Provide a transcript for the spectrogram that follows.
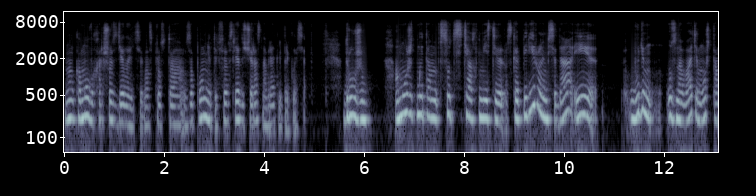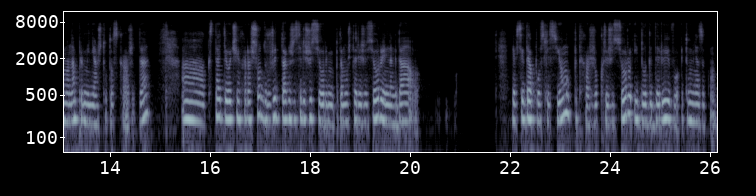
Ну, кому вы хорошо сделаете, вас просто запомнят и все, в следующий раз навряд ли пригласят. Дружим. А может, мы там в соцсетях вместе скооперируемся, да, и будем узнавать, а может, там она про меня что-то скажет, да. А, кстати, очень хорошо дружить также с режиссерами, потому что режиссеры иногда я всегда после съемок подхожу к режиссеру и благодарю его. Это у меня закон.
